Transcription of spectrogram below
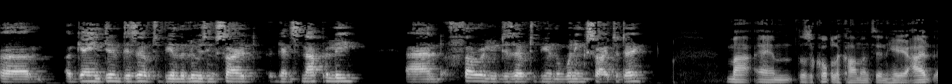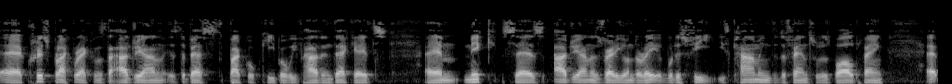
Um, again, didn't deserve to be on the losing side against Napoli, and thoroughly deserved to be on the winning side today. Matt, um, there's a couple of comments in here. Uh, Chris Black reckons that Adrian is the best backup keeper we've had in decades. Um, Mick says Adrian is very underrated with his feet. He's calming the defence with his ball playing. Uh,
